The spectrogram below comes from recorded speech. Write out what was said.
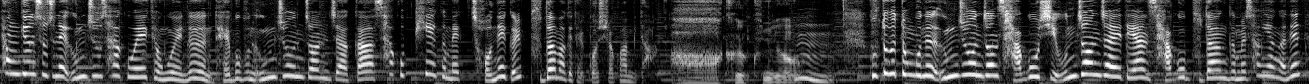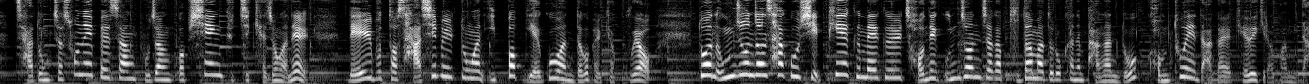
평균 수준의 음주 사고의 경우에는 대부분 음주운전자가 사고 피해 금액 전액을 부담하게 될 것이라고 합니다. 아, 그렇군요. 음, 국토교통부는 음주운전 사고 시 운전자에 대한 사고 부담금을 상향하는 자동차 손해배상 보장법 시행 규칙 개정안을 내일부터 40일 동안 입법 예고한다고 밝혔고요. 또한 음주운전 사고 시 피해 금액을 전액 운전자가 부담하도록 하는 방안도 검토해 나갈 계획이라고 합니다.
